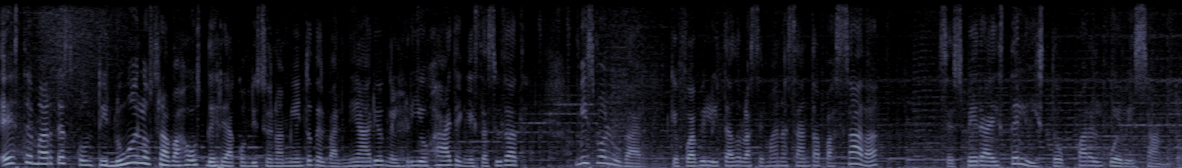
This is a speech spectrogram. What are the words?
Este martes continúan los trabajos de reacondicionamiento del balneario en el río Jaya en esta ciudad. Mismo lugar que fue habilitado la Semana Santa pasada, se espera esté listo para el Jueves Santo.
